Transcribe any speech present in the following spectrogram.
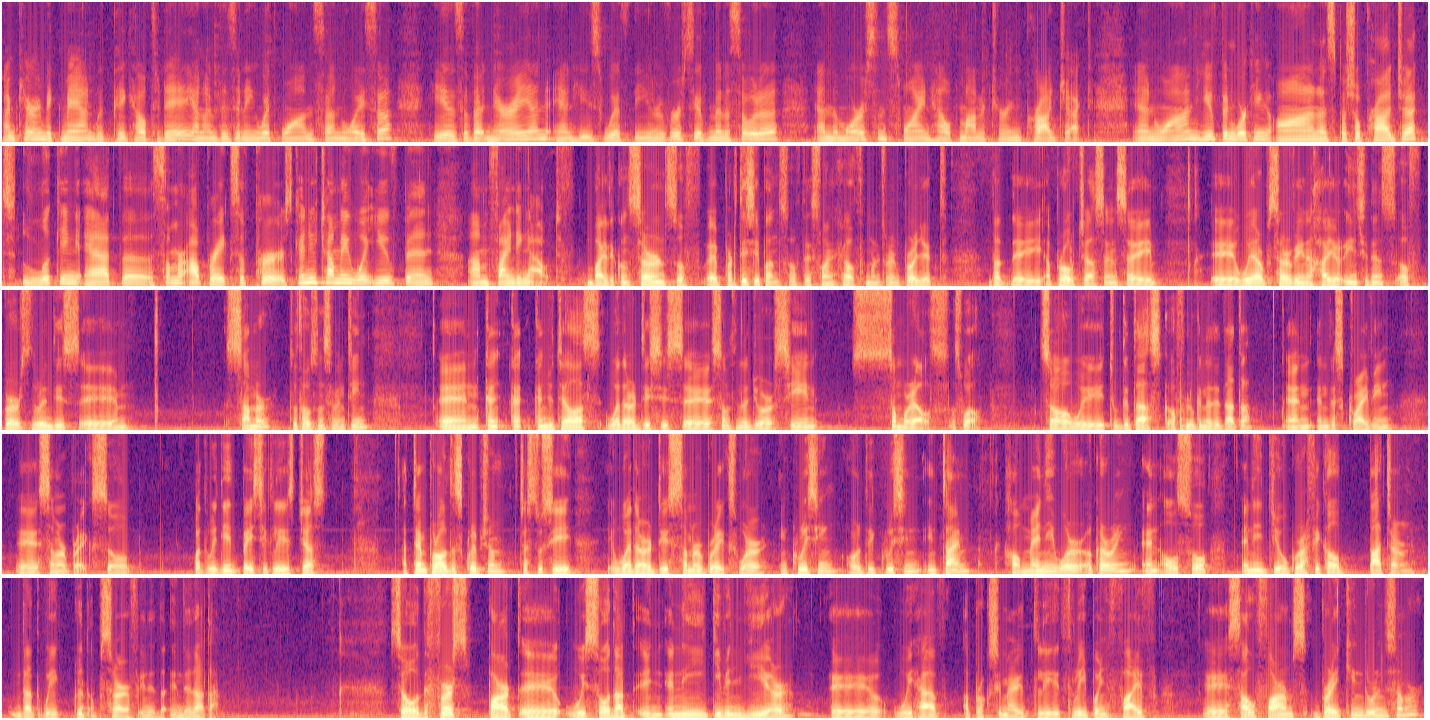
I'm Karen McMahon with Pig Health Today, and I'm visiting with Juan Sanhueza. He is a veterinarian, and he's with the University of Minnesota and the Morrison Swine Health Monitoring Project. And Juan, you've been working on a special project looking at the summer outbreaks of PRRS. Can you tell me what you've been um, finding out? By the concerns of uh, participants of the Swine Health Monitoring Project, that they approach us and say, uh, we are observing a higher incidence of PRRS during this um, summer 2017. And can, can, can, you tell us whether this is uh, something that you are seeing somewhere else as well? So we took the task of looking at the data and, and describing uh, summer breaks. So what we did basically is just a temporal description, just to see whether these summer breaks were increasing or decreasing in time, how many were occurring, and also any geographical pattern that we could observe in the, in the data. So the first part, uh, we saw that in any given year, uh, we have approximately 3.5 uh, sow farms breaking during the summer,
